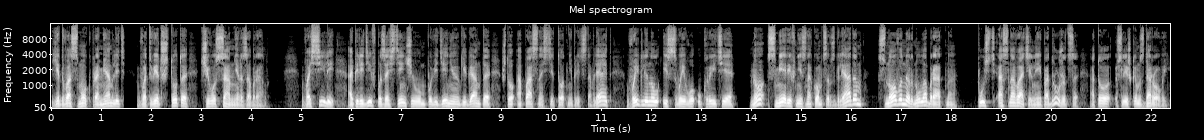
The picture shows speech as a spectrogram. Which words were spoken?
едва смог промямлить в ответ что-то, чего сам не разобрал. Василий, опередив по застенчивому поведению гиганта, что опасности тот не представляет, выглянул из своего укрытия, но, смерив незнакомца взглядом, снова нырнул обратно. Пусть основательнее подружатся, а то слишком здоровый.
